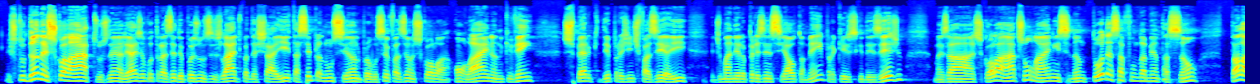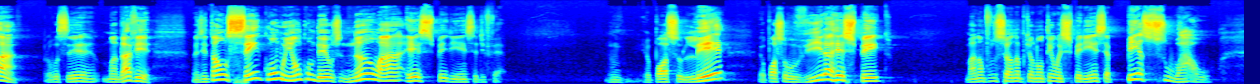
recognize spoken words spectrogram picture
estudando a escola Atos, né? Aliás, eu vou trazer depois uns slides para deixar aí, está sempre anunciando para você fazer uma escola online ano que vem. Espero que dê para a gente fazer aí de maneira presencial também, para aqueles que desejam. Mas a escola Atos online, ensinando toda essa fundamentação, está lá, para você mandar ver. Mas então, sem comunhão com Deus, não há experiência de fé. Hum, eu posso ler eu posso ouvir a respeito, mas não funciona porque eu não tenho uma experiência pessoal.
